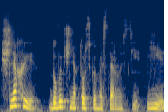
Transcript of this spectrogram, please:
шляхи до вивчення акторської майстерності є.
